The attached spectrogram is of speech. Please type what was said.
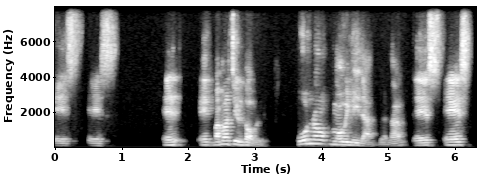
es, es, es, es, vamos a decir, doble. Uno, movilidad, ¿verdad? Es, es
